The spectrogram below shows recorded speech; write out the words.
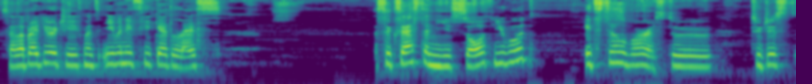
Celebrate your achievements, even if you get less success than you thought you would, it's still worth to to just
